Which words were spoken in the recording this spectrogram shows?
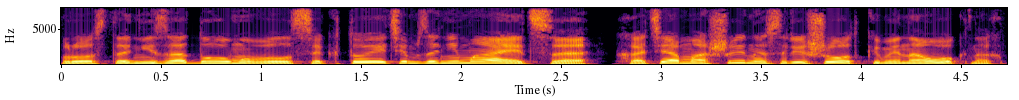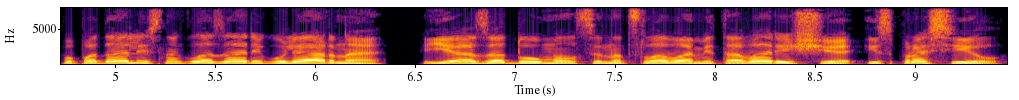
Просто не задумывался, кто этим занимается, хотя машины с решетками на окнах попадались на глаза регулярно. Я задумался над словами товарища и спросил,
